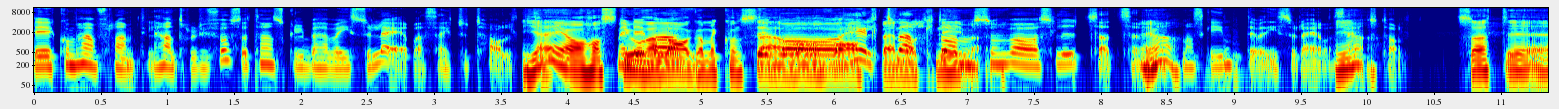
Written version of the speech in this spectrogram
Det kom han fram till. Han trodde först att han skulle behöva isolera sig totalt. ja, ja och ha det stora var- lager med Det konserver och var vapen helt och tvärtom knivar. som var slutsatsen. Ja. Att man ska inte isolera sig Ja. totalt. Så att, eh,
